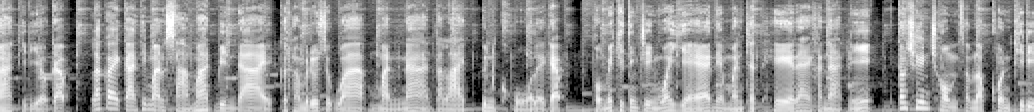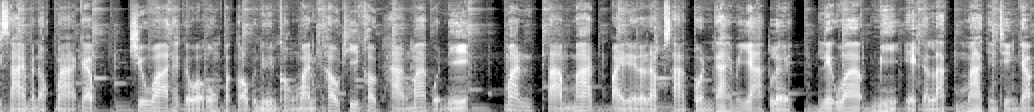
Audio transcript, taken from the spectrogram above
มากทีเดียวครับ แล้วก็ไอการที่มันสามารถบินได้ ก็ทำให้รู้สึกว่ามันน่าอันตรายขึ้นโขเลยครับผมไม่คิดจริง ๆ ว่าแย้เนี่ยมันจะเท่ได้ขนาดนี้ ต้องชื่นชมสำหรับคนที่ดีไซน์มันออกมาครับเชื่อว่าถ้าเกิดว่าองค์ประกอบอื่นๆของมันเข้าที่เข้าทางมากกว่านี้ มันสามารถไปในระดับสากลได้ไม่ยากเลย เรียกว่ามีเอกลักษณ์มากจริง ๆ ครับ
